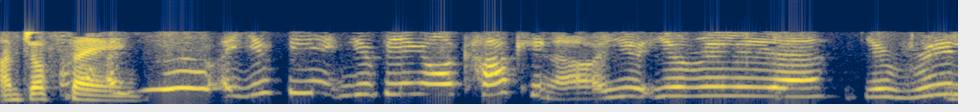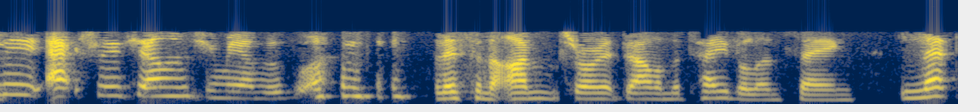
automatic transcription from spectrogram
I'm just saying. Are you are you being you're being all cocky now? Are you you're really uh, you're really actually challenging me on this one. Listen, I'm throwing it down on the table and saying, let's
